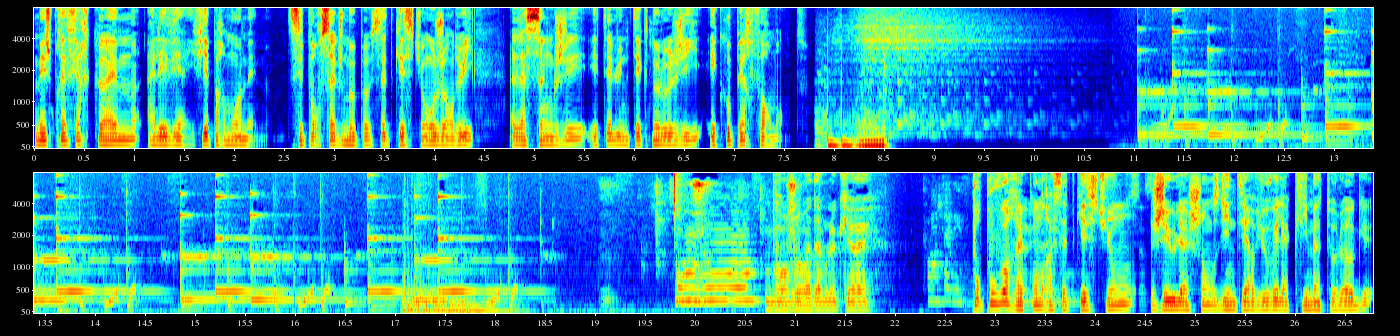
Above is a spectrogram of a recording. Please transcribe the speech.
Mais je préfère quand même aller vérifier par moi-même. C'est pour ça que je me pose cette question aujourd'hui. La 5G est-elle une technologie éco-performante? Bonjour. Madame Le Carré. Pour pouvoir répondre à et cette question, j'ai eu la chance d'interviewer la climatologue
